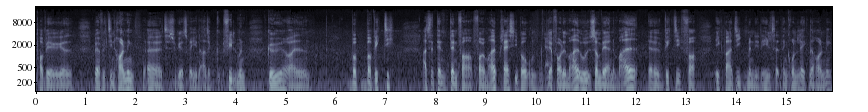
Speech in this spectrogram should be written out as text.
påvirkede i hvert fald din holdning øh, til psykiatrien, altså filmen Gøgereden. Hvor, hvor vigtig? Altså, den, den får, får jo meget plads i bogen, ja. bliver foldet meget ud som værende meget øh, vigtig for ikke bare din, men i det hele taget den grundlæggende holdning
